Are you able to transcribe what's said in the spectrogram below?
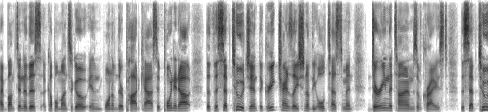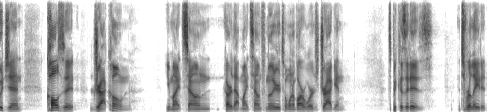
I bumped into this a couple months ago in one of their podcasts. It pointed out that the Septuagint, the Greek translation of the Old Testament during the times of Christ, the Septuagint calls it drakon. You might sound, or that might sound familiar to one of our words, dragon. It's because it is. It's related.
